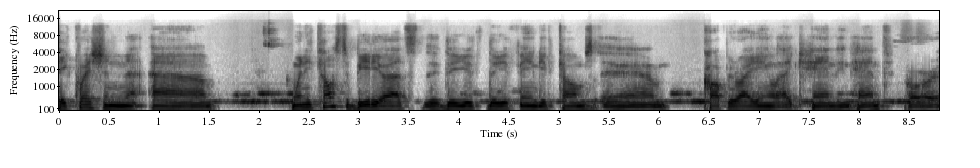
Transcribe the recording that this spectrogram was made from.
a question. Um, when it comes to video ads, do you do you think it comes um, copywriting like hand in hand or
